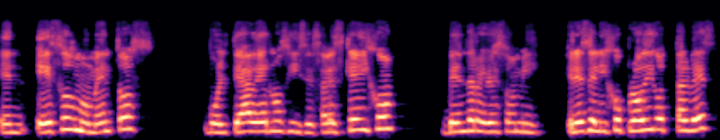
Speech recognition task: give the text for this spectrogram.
en esos momentos voltea a vernos y dice, ¿sabes qué, hijo? Ven de regreso a mí, Eres el hijo pródigo tal vez,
